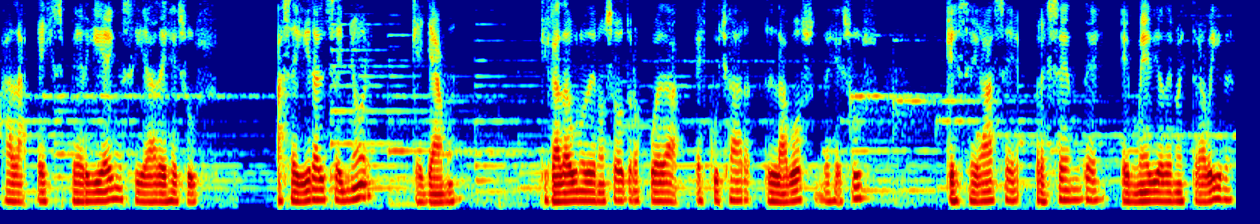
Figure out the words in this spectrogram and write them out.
a la experiencia de Jesús, a seguir al Señor que llama. Que cada uno de nosotros pueda escuchar la voz de Jesús que se hace presente en medio de nuestra vida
